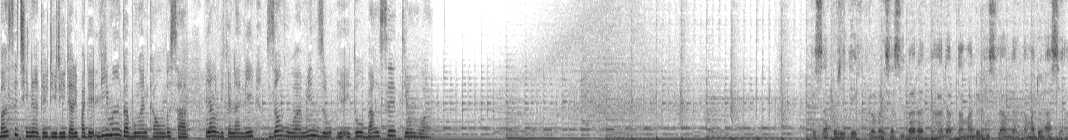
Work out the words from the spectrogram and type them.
Bangsa Cina terdiri daripada lima gabungan kaum besar yang dikenali Zonghua Minzu iaitu bangsa Tionghoa. Kesan positif globalisasi barat terhadap tamadun Islam dan tamadun Asia.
